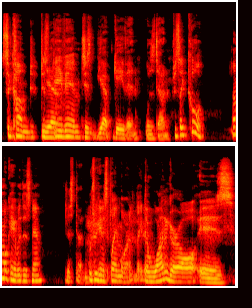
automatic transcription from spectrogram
succumbed, just Yeah. gave in. just, yep, gave in, was done, Just like, cool. I'm okay with this now. just done. Which we can explain more later. The one girl is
